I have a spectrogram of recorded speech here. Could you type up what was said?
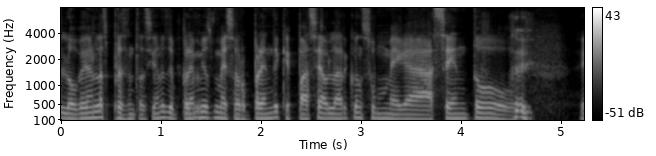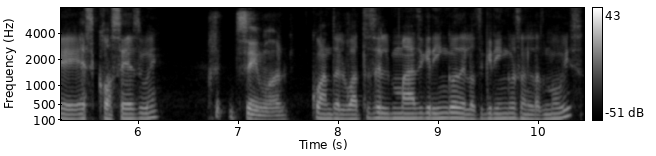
lo veo en las presentaciones de premios me sorprende que pase a hablar con su mega acento eh, escocés, güey. Simón. cuando el vato es el más gringo de los gringos en las movies.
